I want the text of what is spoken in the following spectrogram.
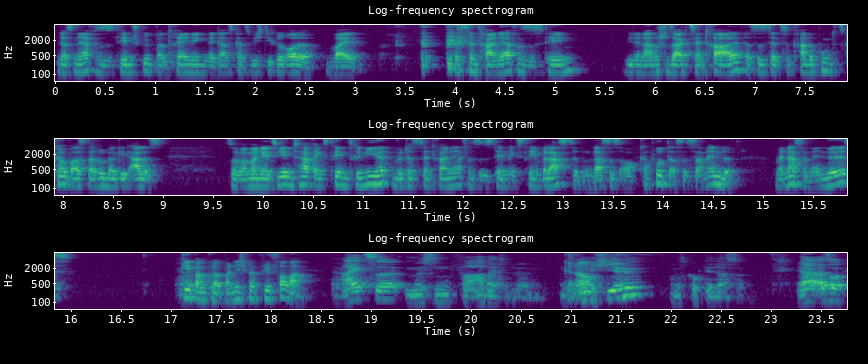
das Nervensystem spielt beim Training eine ganz, ganz wichtige Rolle, weil das zentrale Nervensystem wie der Name schon sagt, zentral. Das ist der zentrale Punkt des Körpers, darüber geht alles. So, wenn man jetzt jeden Tag extrem trainiert, wird das zentrale Nervensystem extrem belastet und das ist auch kaputt, das ist am Ende. Und wenn das am Ende ist, geht beim Körper nicht mehr viel voran. Reize müssen verarbeitet werden. Jetzt genau. komme ich hier hin und jetzt guck dir das an. Ja, also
